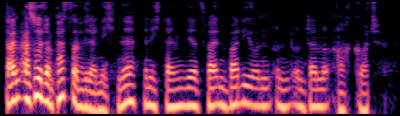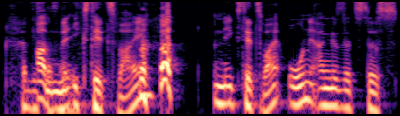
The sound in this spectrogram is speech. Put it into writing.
Dann, achso, dann passt das wieder nicht, ne? Wenn ich dann wieder einen zweiten Buddy und, und, und dann, ach Gott. Ah, eine alles. XT2. eine XT2 ohne angesetztes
